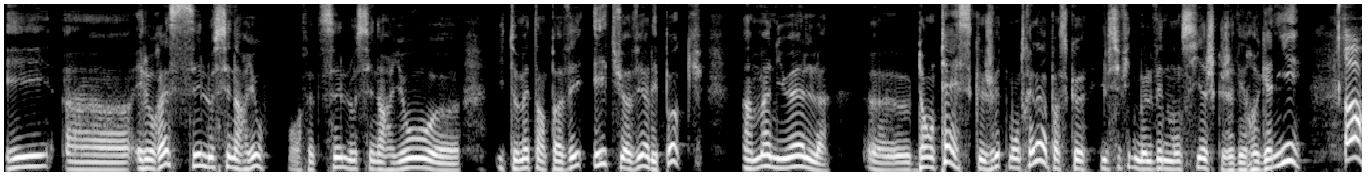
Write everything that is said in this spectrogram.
Et, euh, et le reste, c'est le scénario. En fait, c'est le scénario. euh, ils te mettent un pavé, et tu avais à l'époque un manuel euh, dantesque. Je vais te montrer là, parce que il suffit de me lever de mon siège que j'avais regagné Oh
